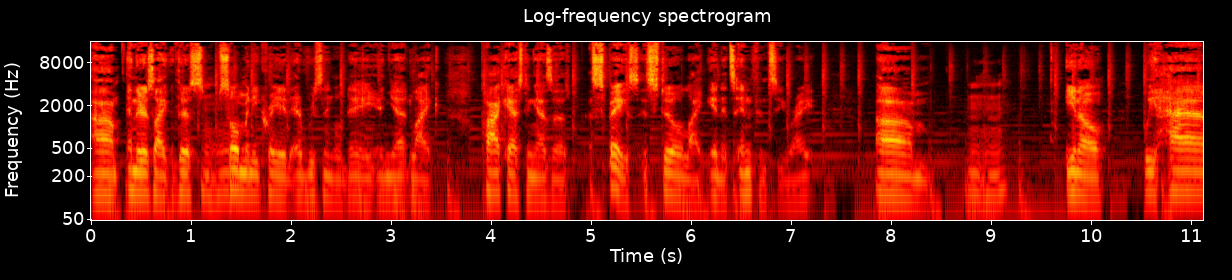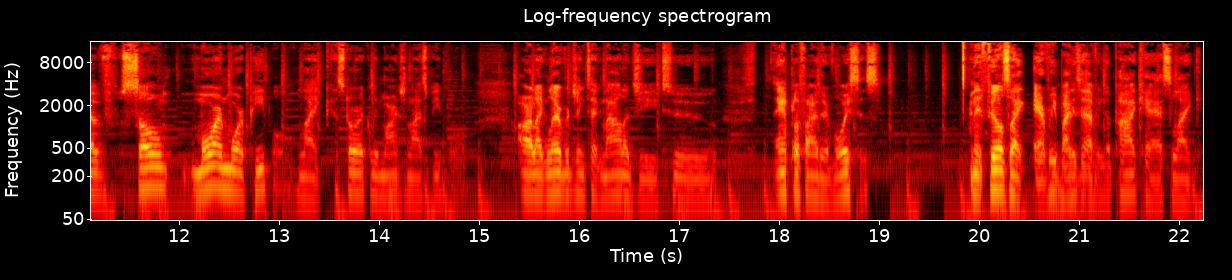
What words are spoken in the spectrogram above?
um, and there's like there's mm-hmm. so many created every single day, and yet like podcasting as a, a space is still like in its infancy, right? Um, mm-hmm. You know, we have so more and more people, like historically marginalized people, are like leveraging technology to amplify their voices. And it feels like everybody's having a podcast. Like,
